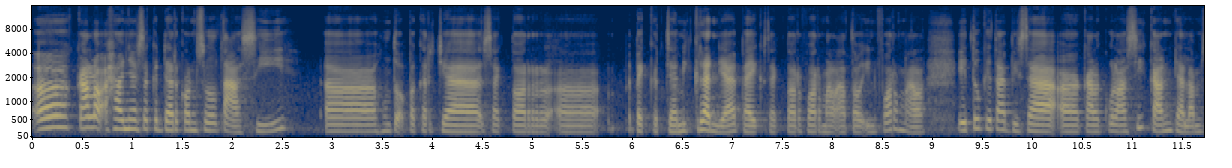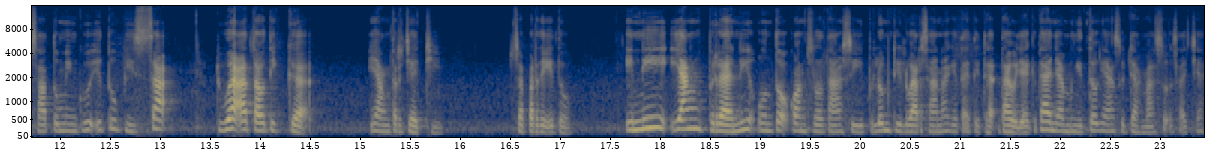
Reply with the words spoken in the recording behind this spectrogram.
Eh, kalau hanya sekedar konsultasi eh, untuk pekerja sektor eh, pekerja migran ya, baik sektor formal atau informal, itu kita bisa eh, kalkulasikan dalam satu minggu itu bisa dua atau tiga yang terjadi seperti itu. Ini yang berani untuk konsultasi, belum di luar sana kita tidak tahu ya. Kita hanya menghitung yang sudah masuk saja.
